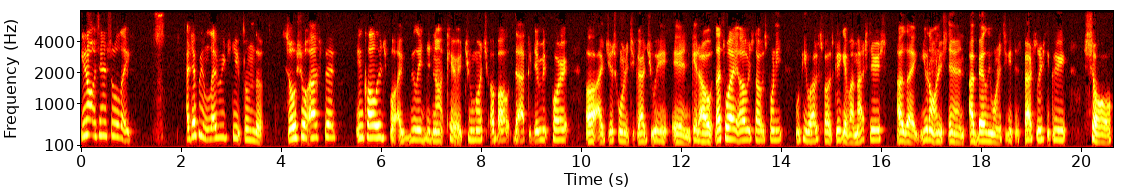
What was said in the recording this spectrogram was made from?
You know what I'm saying? So like, I definitely leveraged it from the social aspect in college, but I really did not care too much about the academic part. Uh, I just wanted to graduate and get out. That's why I always thought it was funny when people asked if I was gonna get my master's. I was like, you don't understand. I barely wanted to get this bachelor's degree. So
